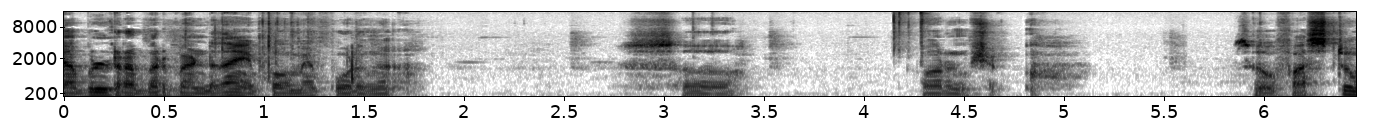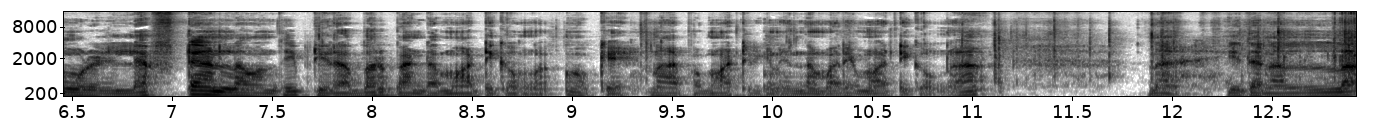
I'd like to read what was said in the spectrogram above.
டபுள் ரப்பர் பேண்டு தான் எப்போவுமே போடுங்க. ஸோ ஒரு நிமிஷம். ஸோ ஃபஸ்ட்டு உங்களுடைய லெஃப்ட் ஹேண்டில் வந்து இப்படி ரப்பர் பேண்டை மாட்டிக்கோங்க. ஓகே நான் இப்போ மாட்டிருக்கேன். இந்த மாதிரி மாட்டிக்கோங்க. நான் இதை நல்லா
